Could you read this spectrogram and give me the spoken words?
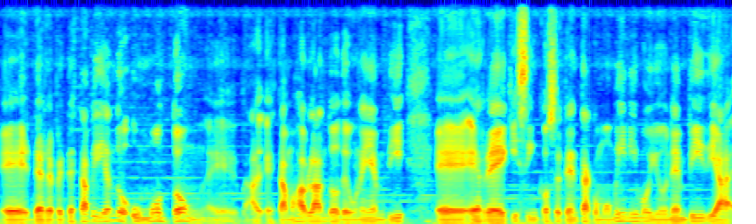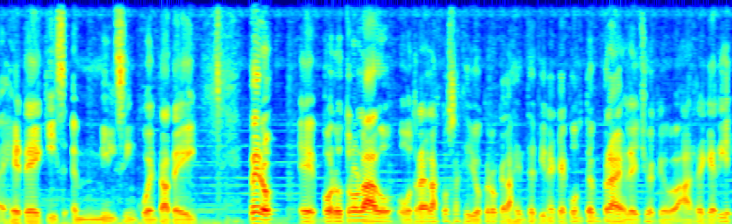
Eh, de repente está pidiendo un montón. Eh, estamos hablando de un AMD RX 570 como mínimo y un Nvidia GTX 1050 Ti. Pero, eh, por otro lado, otra de las cosas que yo creo que la gente tiene que contemplar es el hecho de que va a requerir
